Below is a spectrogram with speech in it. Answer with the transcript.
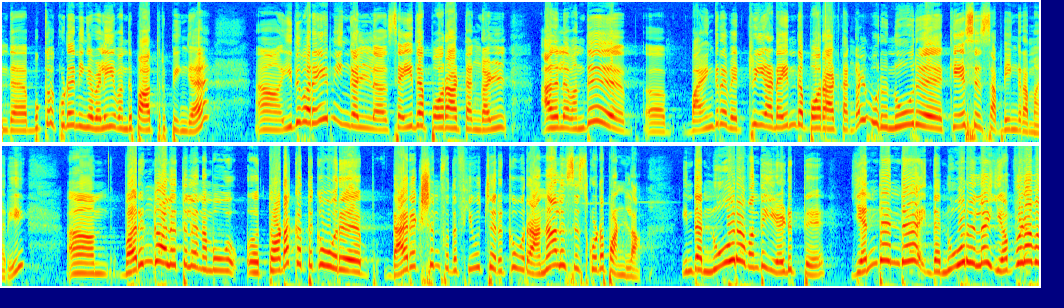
அந்த புக்கை கூட நீங்கள் வெளியே வந்து பார்த்துருப்பீங்க. இதுவரை நீங்கள் செய்த போராட்டங்கள் அதில் வந்து பயங்கர வெற்றி அடைந்த போராட்டங்கள் ஒரு நூறு கேசஸ் அப்படிங்கிற மாதிரி. வருங்காலத்தில் நம்ம தொடக்கத்துக்கு ஒரு டைரக்ஷன் ஃபார் த ஃப்யூச்சருக்கு ஒரு அனாலிசிஸ் கூட பண்ணலாம். இந்த நூறை வந்து எடுத்து எந்தெந்த இந்த நூறில் எவ்வளவு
